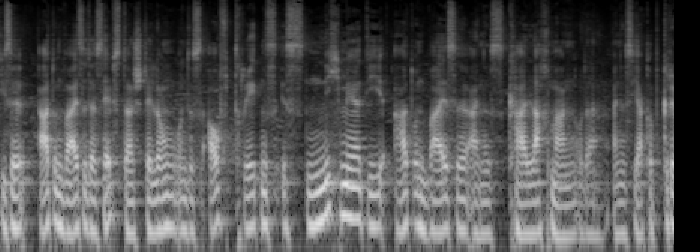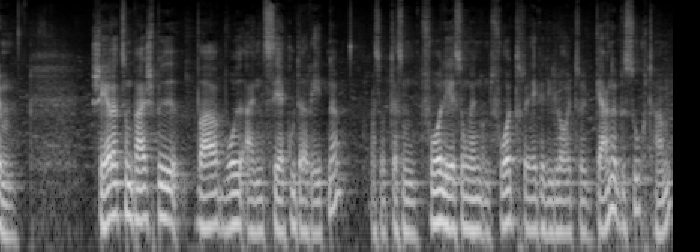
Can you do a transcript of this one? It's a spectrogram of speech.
diese Art und Weise der Selbstdarstellung und des Auftretens ist nicht mehr die Art und Weise eines Karl Lachmann oder eines Jakob Grimm. Scherer zum Beispiel war wohl ein sehr guter Redner, also dessen Vorlesungen und Vorträge die Leute gerne besucht haben.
